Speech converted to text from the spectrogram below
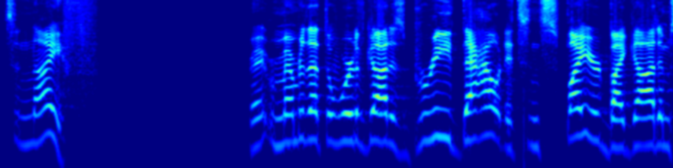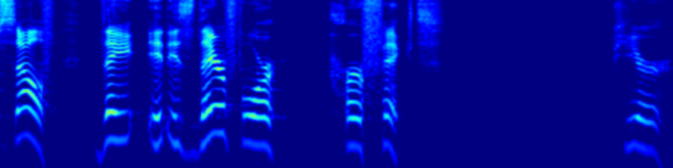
it's a knife. Right? Remember that the Word of God is breathed out, it's inspired by God Himself. They, it is therefore perfect, pure,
